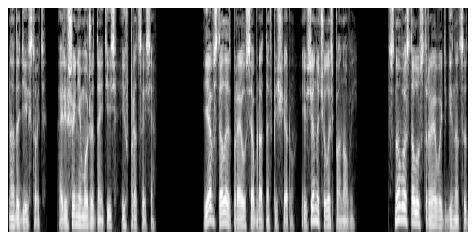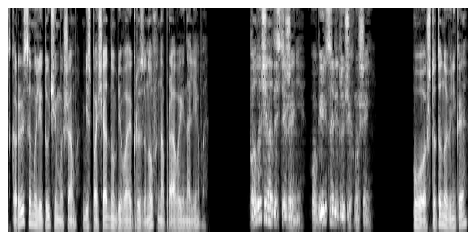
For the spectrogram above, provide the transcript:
Надо действовать. Решение может найтись и в процессе. Я встал и отправился обратно в пещеру, и все началось по новой. Снова стал устраивать геноцид крысам и летучим мышам, беспощадно убивая грызунов направо и налево. Получено достижение. Убийца летучих мышей. О, что-то новенькое.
